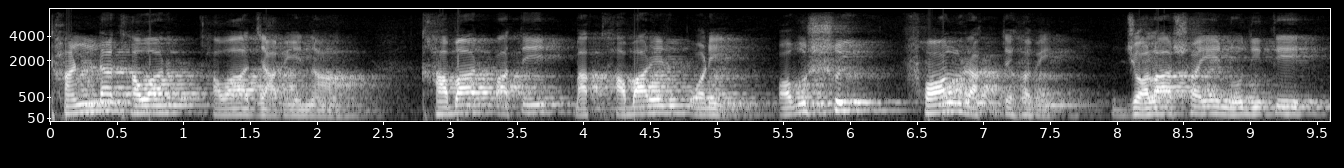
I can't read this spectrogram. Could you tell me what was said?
ঠান্ডা খাওয়ার খাওয়া যাবে না। খাবার পাতে বা খাবারের পরে অবশ্যই ফল রাখতে হবে। জলাশয়ে, নদীতে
